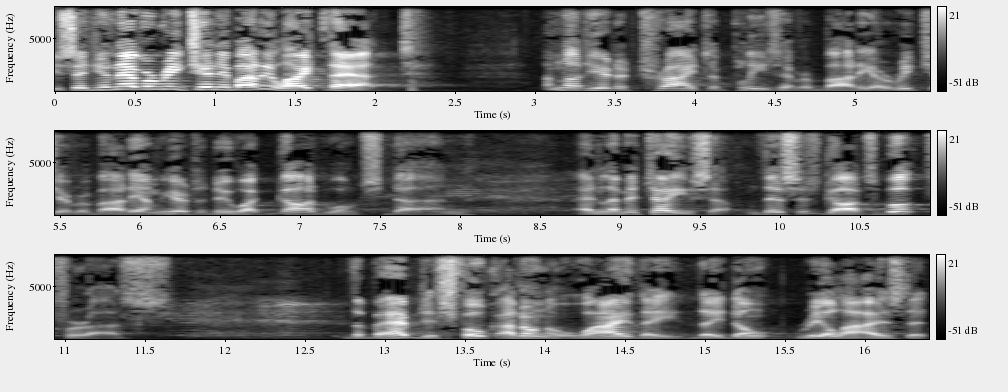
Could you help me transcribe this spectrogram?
You said, You'll never reach anybody like that. I'm not here to try to please everybody or reach everybody. I'm here to do what God wants done. And let me tell you something this is God's book for us. The Baptist folk, I don't know why they, they don't realize that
